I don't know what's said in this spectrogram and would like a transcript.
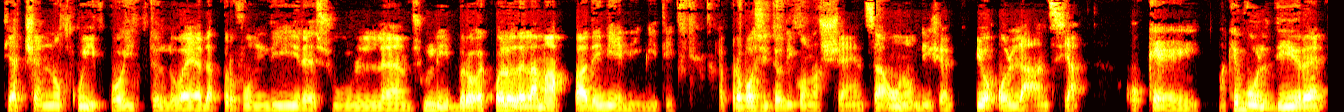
ti accenno qui, poi lo vai ad approfondire sul, sul libro, è quello della mappa dei miei limiti. A proposito di conoscenza, uno dice io ho l'ansia, Ok, ma che vuol dire?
